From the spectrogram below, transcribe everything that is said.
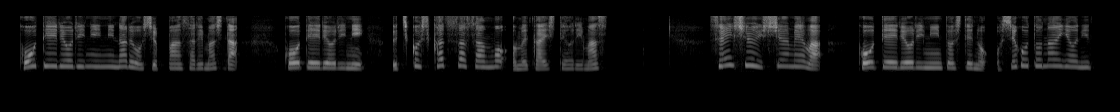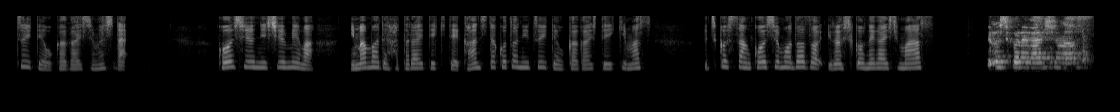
皇帝料理人になるを出版されました。皇帝料理人内越和沙さんもお迎えしております。先週1週目は皇帝料理人としてのお仕事内容についてお伺いしました。今週2週目は今まで働いてきて感じたことについてお伺いしていきます。内越さん今週もどうぞよろしくお願いします。よろしくお願いします。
